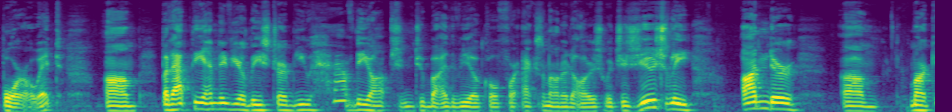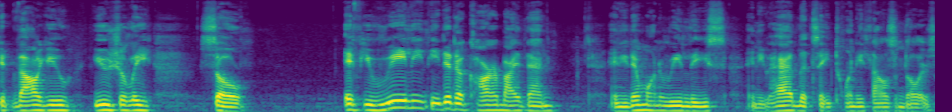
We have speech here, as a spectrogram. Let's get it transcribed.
borrow it. Um, but at the end of your lease term, you have the option to buy the vehicle for X amount of dollars, which is usually under um, market value, usually. So, if you really needed a car by then, and you didn't want to release, and you had, let's say, $20,000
